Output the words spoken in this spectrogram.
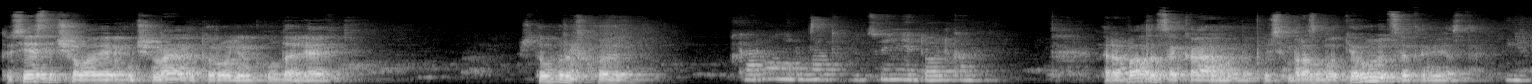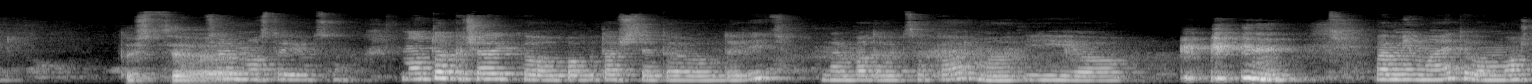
То есть если человек начинает эту родинку удалять, что происходит? Карма нарабатывается и не только. Нарабатывается карма, допустим, разблокируется это место? Нет. То есть... Э... Все равно остается. Но только человек, э, попытавшись это удалить, нарабатывается карма, и э, Помимо этого, может,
